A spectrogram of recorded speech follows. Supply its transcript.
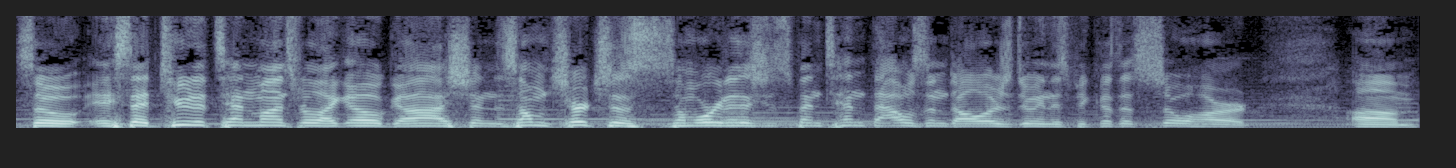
So they said two to 10 months. We're like, oh gosh. And some churches, some organizations spend $10,000 doing this because it's so hard. Um,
